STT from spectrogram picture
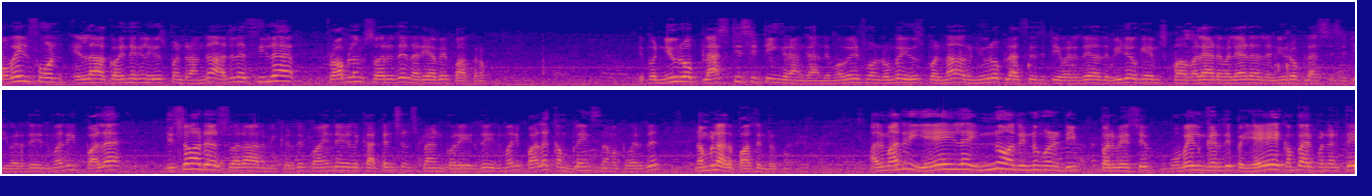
மொபைல் ஃபோன் எல்லா குழந்தைகளும் யூஸ் பண்றாங்க. அதுல சில ப்ராப்ளம்ஸ் வருது நிறையவே பார்க்குறோம் இப்போ நியூரோ பிளாஸ்டிசிட்டிங்கிறாங்க அந்த மொபைல் ஃபோன் ரொம்ப யூஸ் பண்ணா ஒரு நியூரோ பிளாஸ்டிசிட்டி வருது. அது வீடியோ கேம்ஸ் விளையாட விளையாட அதுல நியூரோ பிளாஸ்டிசிட்டி வருது. இது மாதிரி பல டிசார்டர்ஸ் வர ஆரம்பிக்கிறது. குழந்தைகளுக்கு அட்டென்ஷன் ஸ்பேன் குறையுது இது மாதிரி பல கம்ப்ளைண்ட்ஸ் நமக்கு வருது. நம்மளும் அதை பார்த்துட்டு இருக்கோம். அது மாதிரி ஏஐல இன்னும் அது இன்னும் கொஞ்சம் டீப் பர்வேசிவ் மொபைல்ங்கிறது இப்ப ஏஐ கம்பேர் பண்ணுறதே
